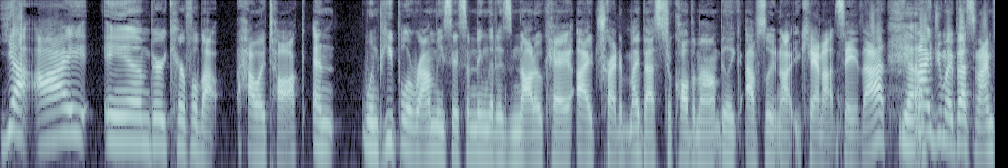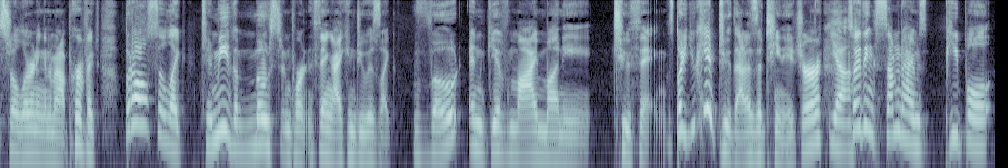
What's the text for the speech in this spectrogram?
yeah, I am very careful about how I talk. And when people around me say something that is not okay, I try to my best to call them out and be like, absolutely not. You cannot say that. Yeah. And I do my best and I'm still learning and I'm not perfect. But also, like, to me, the most important thing I can do is like vote and give my money to things. But you can't do that as a teenager. Yeah. So I think sometimes people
